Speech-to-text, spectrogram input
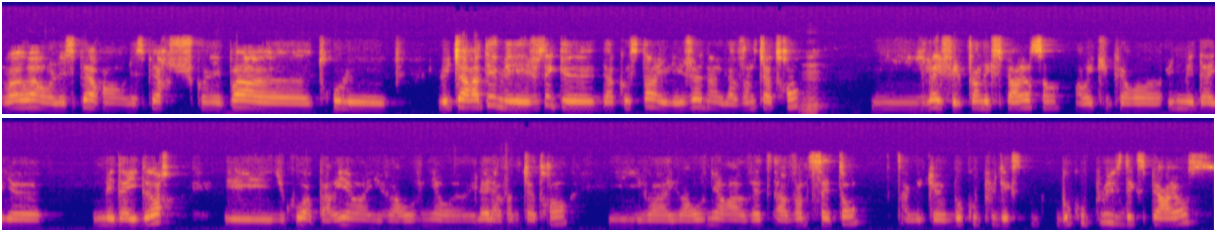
Ouais, ouais, on l'espère, hein, on l'espère. Je connais pas euh, trop le, le karaté, mais je sais que Dacosta, il est jeune, hein, il a 24 ans. Mm. Il, là, il fait le plein d'expérience hein, en récupérant une médaille, euh, une médaille d'or. Et du coup, à Paris, hein, il va revenir. euh, là, il a 24 ans. Il va, il va revenir à, 20 à 27 ans avec euh, beaucoup plus d'expérience.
